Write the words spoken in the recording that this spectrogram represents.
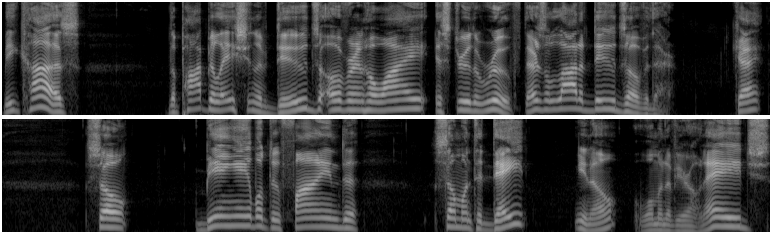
because the population of dudes over in Hawaii is through the roof. There's a lot of dudes over there. Okay? So being able to find someone to date, you know, woman of your own age,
